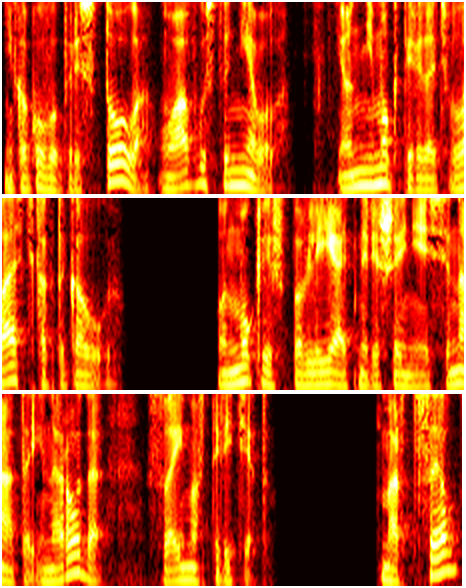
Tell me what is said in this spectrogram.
никакого престола у Августа не было – и он не мог передать власть как таковую. Он мог лишь повлиять на решение Сената и народа своим авторитетом. Марцел,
